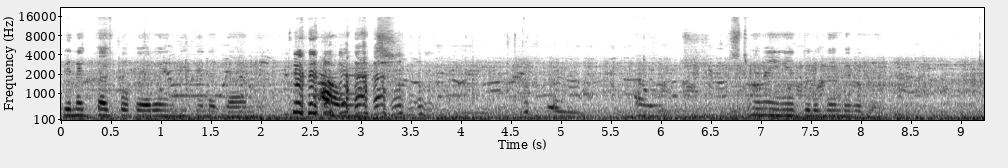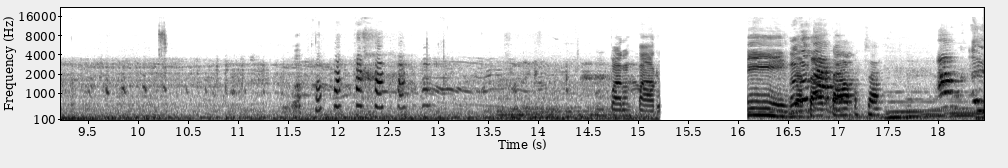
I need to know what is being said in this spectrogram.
pinagtag po pero hindi tinagamit. Ouch! Ouch. Gusto ko na ingay tulog ng bebe ko. Parang paro. Eh, natatakot sa... Ang, ay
